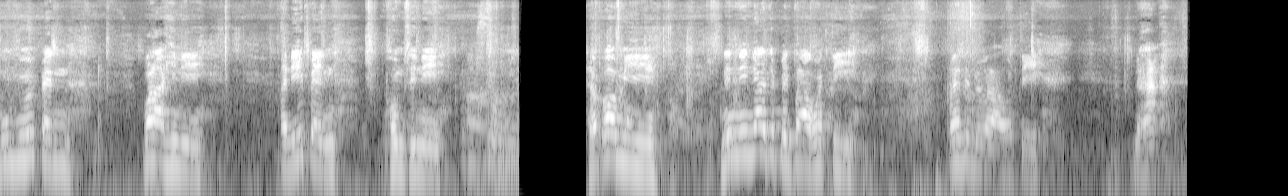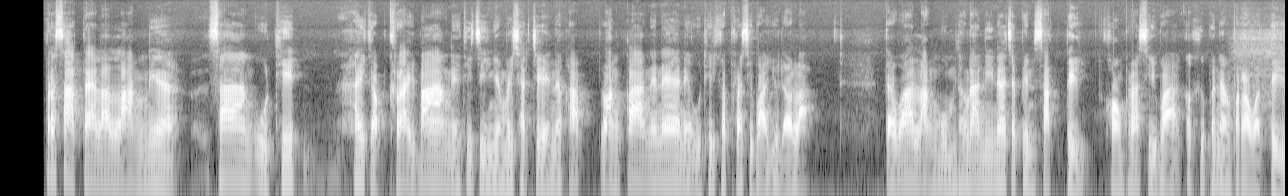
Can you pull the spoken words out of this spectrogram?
มุมนู้นเป็นวราหินี อันนี้เป็นพรมศินี แล้วก็มีนี่นี่น่าจะเป็นปราวตีน่าจะเป็นปราวตีนะฮะ ปราสาทแต่ละหลังเนี่ยสร้างอุทิศให้กับใครบ้างเนี่ยที่จริงยังไม่ชัดเจนนะครับ หลังกลางแน่ๆเนี่ยอุทิศกับพระศิวะอยู่แล้วล่ะ แต่ว่าหลังมุมทางด้านนี้น่าจะเป็นศักติของพระศิวะก็คือพระนางปราวตี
